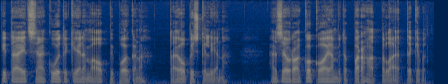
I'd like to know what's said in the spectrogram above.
pitää itseään kuitenkin enemmän oppipoikana tai opiskelijana. Hän seuraa koko ajan, mitä parhaat pelaajat tekevät.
